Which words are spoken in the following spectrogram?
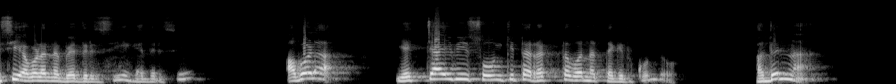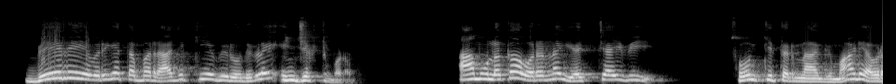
ಬಿಸಿ ಅವಳನ್ನು ಬೆದರಿಸಿ, ಹೆದರಿಸಿ ಅವಳ ಎಚ್ ಐ ವಿ ಸೋಂಕಿತ ರಕ್ತವನ್ನು ತೆಗೆದುಕೊಂಡು ಅದನ್ನು ಬೇರೆಯವರಿಗೆ ತಮ್ಮ ರಾಜಕೀಯ ವಿರೋಧಿಗಳೇ ಇಂಜೆಕ್ಟ್ ಮಾಡೋದು. ಆ ಮೂಲಕ ಅವರನ್ನು ಎಚ್ ಐ ವಿ ಸೋಂಕಿತರನ್ನಾಗಿ ಮಾಡಿ ಅವರ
